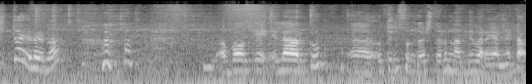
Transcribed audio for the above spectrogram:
ഇഷ്ടമായില്ലേടാ അപ്പോൾ ഓക്കെ എല്ലാവർക്കും ഒത്തിരി സന്തോഷത്തോടെ നന്ദി പറയാം കേട്ടോ.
